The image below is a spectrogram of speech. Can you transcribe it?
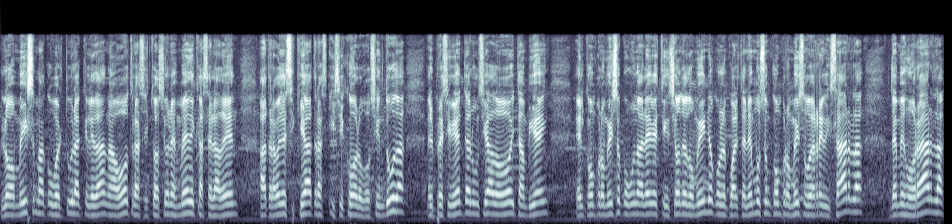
la misma cobertura que le dan a otras situaciones médicas, se la den a través de psiquiatras y psicólogos. Sin duda, el presidente ha anunciado hoy también el compromiso con una ley de extinción de dominio, con el cual tenemos un compromiso de revisarla, de mejorarla,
